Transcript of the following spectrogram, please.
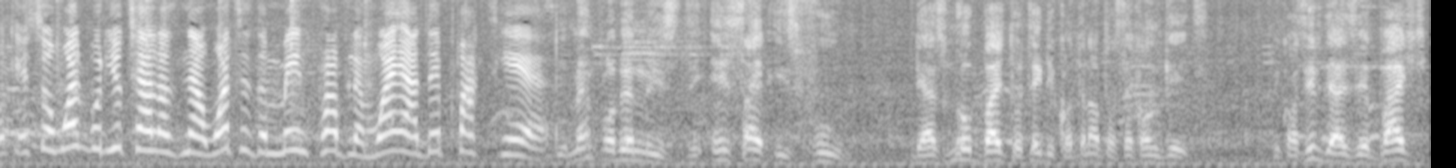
Okay, so what would you tell us now? What is the main problem? Why are they parked here? The main problem is the inside is full. There's no badge to take the container to second gate. Because if there's a badge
